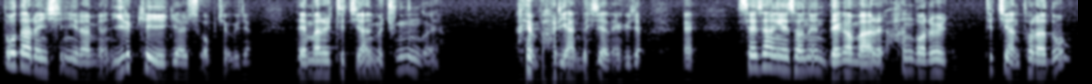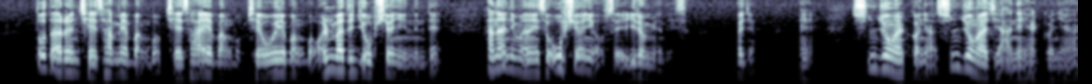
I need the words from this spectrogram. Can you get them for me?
또 다른 신이라면 이렇게 얘기할 수 없죠, 그죠? 내 말을 듣지 않으면 죽는 거야. 말이 안 되잖아요, 그죠? 예. 세상에서는 내가 말한 거를 듣지 않더라도 또 다른 제3의 방법, 제4의 방법, 제5의 방법 얼마든지 옵션이 있는데 하나님 안에서 옵션이 없어요. 이런 면에서. 그죠? 예. 순종할 거냐, 순종하지 않아야 할 거냐.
